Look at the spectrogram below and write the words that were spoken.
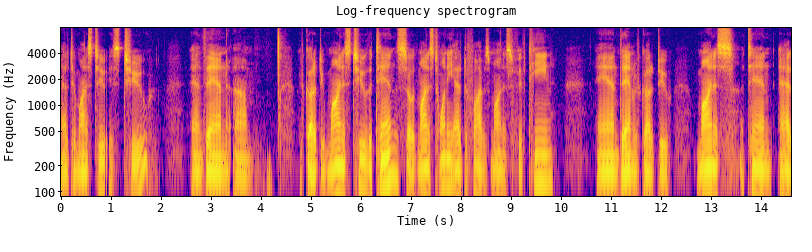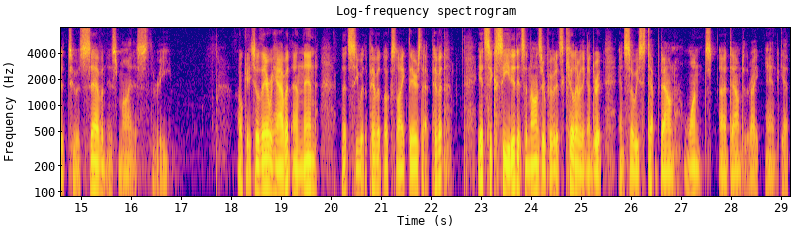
Added to minus 2 is 2. And then um, we've got to do minus 2 of the 10s, so minus 20 added to 5 is minus 15. And then we've got to do minus a 10 added to a 7 is minus 3. Okay, so there we have it. And then let's see what the pivot looks like. There's that pivot. It succeeded. It's a non-zero pivot. It's killed everything under it. And so we step down once uh, down to the right and get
